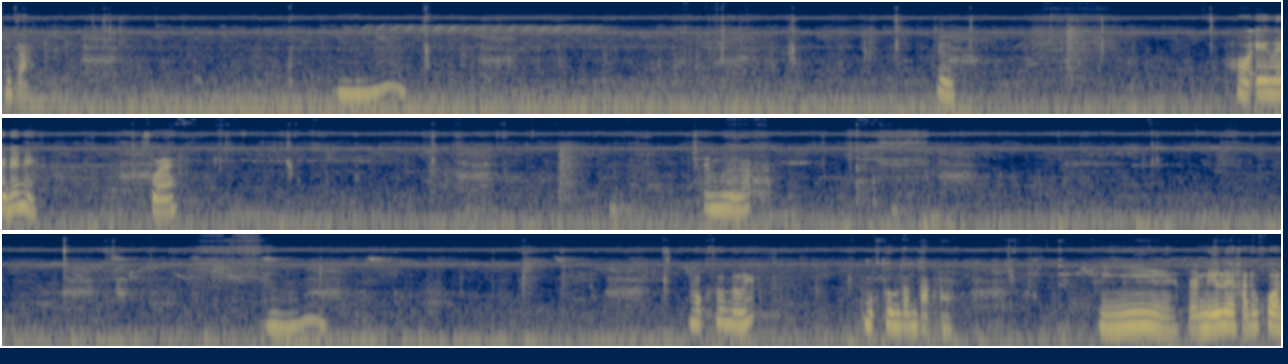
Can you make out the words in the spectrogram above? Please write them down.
นี่จ้ะอืมอืมห่อเองเลยได้นี่ สวย ใช้มือแล้วอืมหมกซุมตรงนี้หมกซุมตำตักอะนี่แบบนี้เลยค่ะทุกคน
